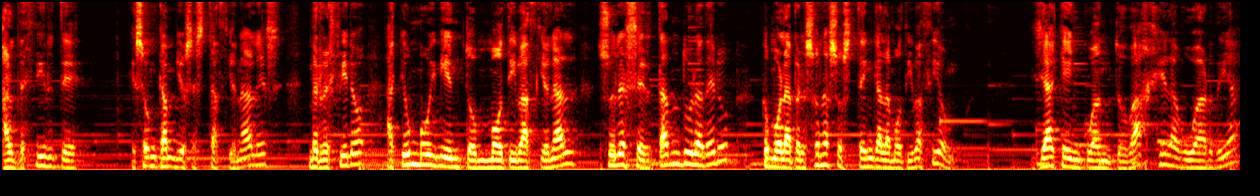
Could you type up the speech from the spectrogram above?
Al decirte que son cambios estacionales, me refiero a que un movimiento motivacional suele ser tan duradero como la persona sostenga la motivación, ya que en cuanto baje la guardia,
